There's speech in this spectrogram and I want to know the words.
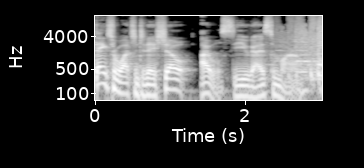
thanks for watching today's show. I will see you guys tomorrow.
